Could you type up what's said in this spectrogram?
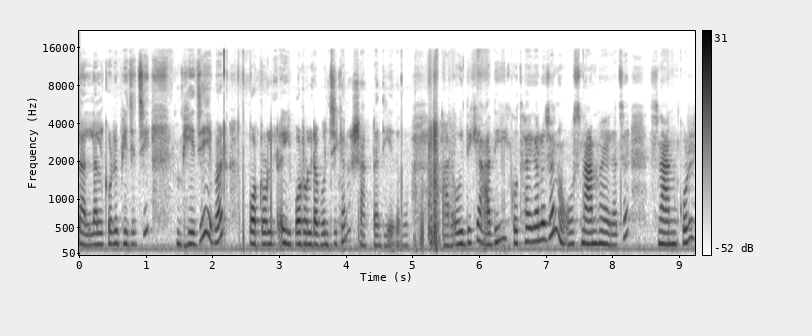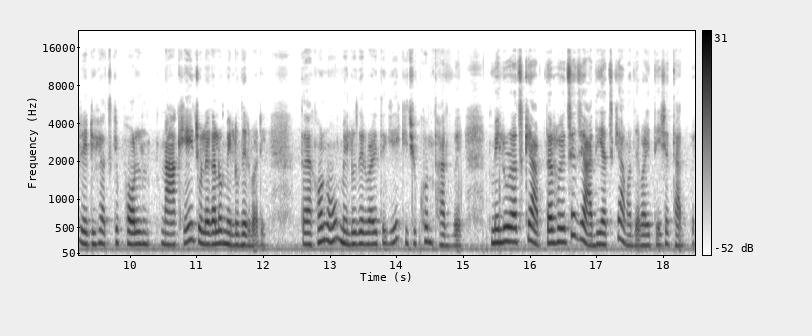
লাল লাল করে ভেজেছি। ভেজে এবার পটল, এই পটলটা বলছি কেন, শাকটা দিয়ে দেবো। আর ওইদিকে আদি কোথায় গেল জানো? ও স্নান হয়ে গেছে। স্নান করে রেডি হয়ে আজকে ফল না খেয়েই চলে গেল মেলুদের বাড়ি। তো এখন ও মেলুদের বাড়িতে গিয়ে কিছুক্ষণ থাকবে। মেলুর আজকে আবদার হয়েছে যে আদি আজকে আমাদের বাড়িতে এসে থাকবে।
